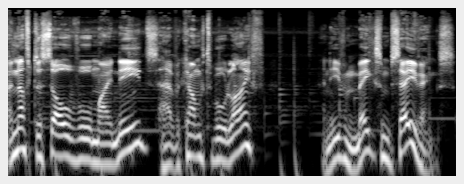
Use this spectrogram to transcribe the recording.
enough to solve all my needs, have a comfortable life, and even make some savings.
